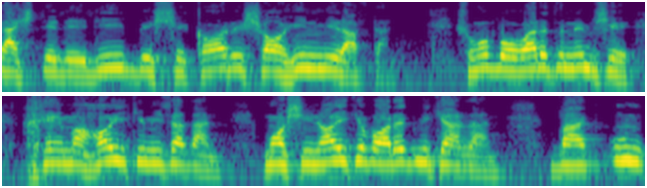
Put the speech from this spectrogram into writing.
دشت لیلی به شکار شاهین می رفتن. شما باورتون نمیشه خیمه هایی که می زدن ماشین هایی که وارد می کردن و اون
